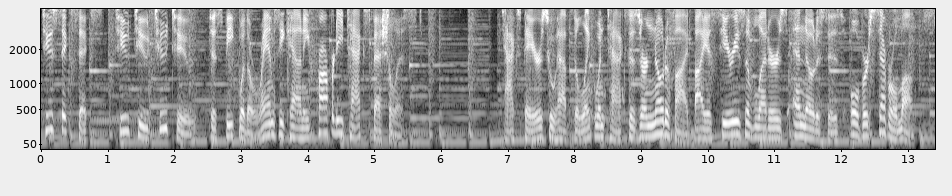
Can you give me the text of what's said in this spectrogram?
266 2222 to speak with a Ramsey County property tax specialist. Taxpayers who have delinquent taxes are notified by a series of letters and notices over several months.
